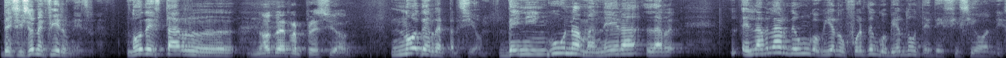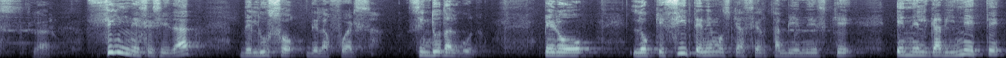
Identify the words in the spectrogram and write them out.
decisiones firmes, no de estar... No de represión. No de represión. De ninguna manera, el hablar de un gobierno fuerte, un gobierno de decisiones. Claro. Sin necesidad del uso de la fuerza, sin duda alguna. Pero lo que sí tenemos que hacer también es que en el gabinete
